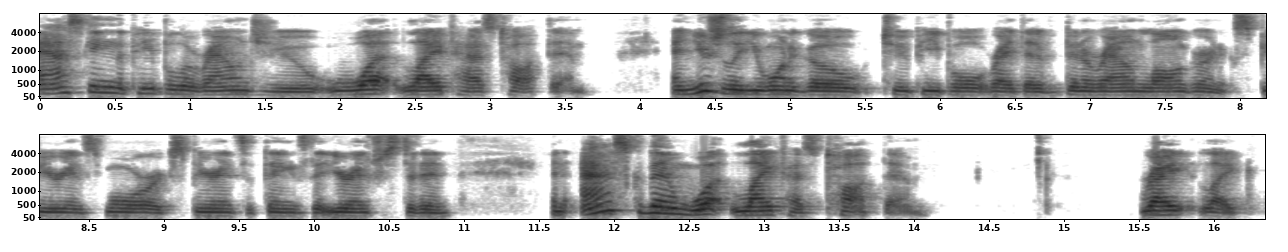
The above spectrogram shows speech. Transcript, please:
asking the people around you what life has taught them. And usually you want to go to people, right, that have been around longer and experienced more, experience the things that you're interested in, and ask them what life has taught them. Right? Like,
